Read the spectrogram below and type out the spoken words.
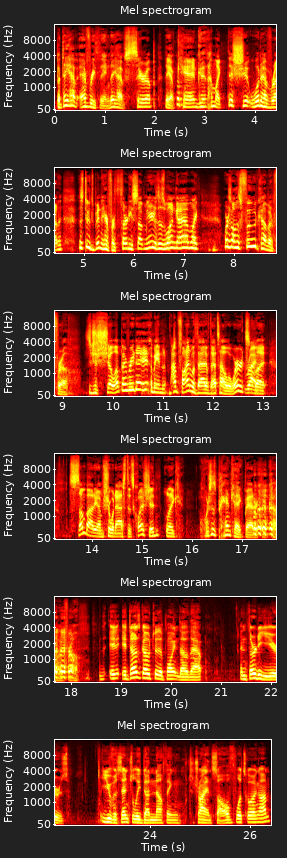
but they have everything. They have syrup, they have canned goods. I'm like, this shit would have run. This dude's been here for thirty something years. This one guy, I'm like, where's all this food coming from? Just show up every day? I mean, I'm fine with that if that's how it works. Right. But somebody, I'm sure, would ask this question, like, where's this pancake batter keep coming from? It, it does go to the point though that in 30 years, you've essentially done nothing to try and solve what's going on.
